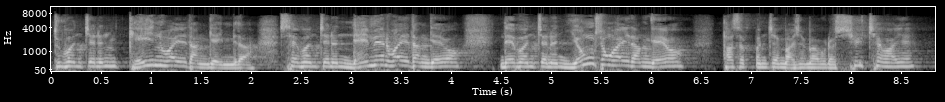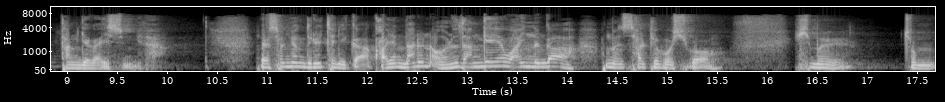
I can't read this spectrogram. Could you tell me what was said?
두 번째는 개인화의 단계입니다. 세 번째는 내면화의 단계요. 네 번째는 영성화의 단계요. 다섯 번째 마지막으로 실체화의 단계가 있습니다. 제가 설명드릴 테니까 과연 나는 어느 단계에 와 있는가 한번 살펴보시고 힘을 좀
